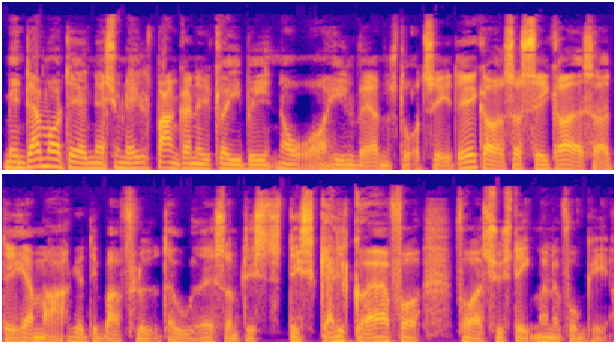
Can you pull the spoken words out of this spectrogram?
Men der måtte øh, nationalbankerne gribe ind over hele verden stort set, ikke? og så sikrede sig, at det her marked det bare flød derud, som det, det skal gøre for, for at systemerne fungerer.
